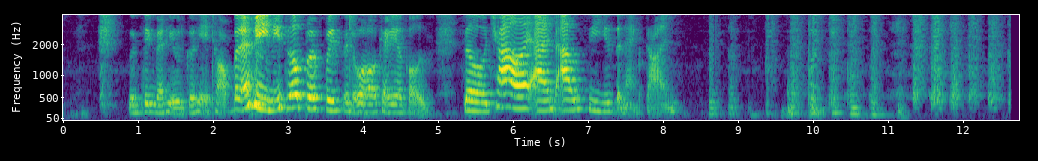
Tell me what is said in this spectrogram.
would think that he would go to a top. But I mean, it's all preference and all career goals. So ciao, and I'll see you the next time.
